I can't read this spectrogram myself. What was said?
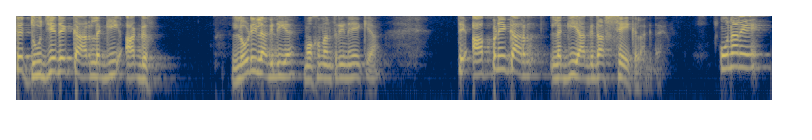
ਤੇ ਦੂਜੇ ਦੇ ਘਰ ਲੱਗੀ ਅੱਗ। ਲੋਹੜੀ ਲੱਗਦੀ ਹੈ, ਮੁੱਖ ਮੰਤਰੀ ਨੇ ਇਹ ਕਿਹਾ। ਤੇ ਆਪਣੇ ਘਰ ਲੱਗੀ ਅੱਗ ਦਾ ਸੇਕ ਲੱਗਦਾ ਹੈ। ਉਹਨਾਂ ਨੇ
